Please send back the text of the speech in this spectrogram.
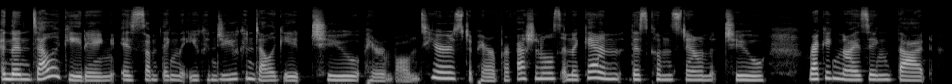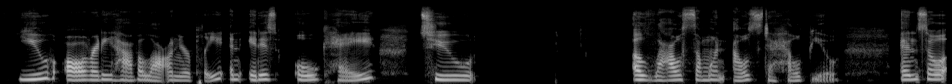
And then delegating is something that you can do. You can delegate to parent volunteers, to paraprofessionals. And again, this comes down to recognizing that you already have a lot on your plate and it is okay to allow someone else to help you. And so,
